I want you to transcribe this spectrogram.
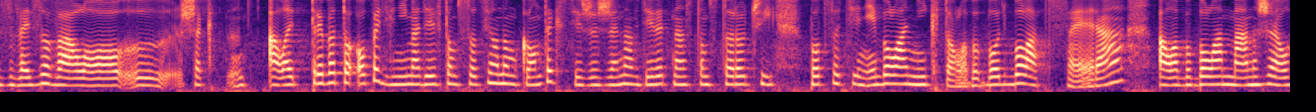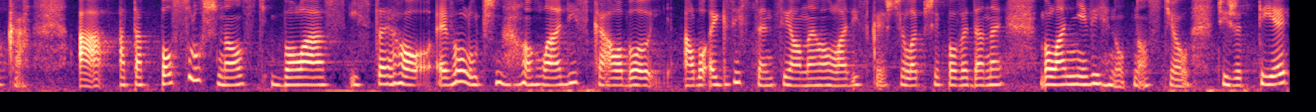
zväzovalo, e, však, ale treba to opäť vnímať aj v tom sociálnom kontexte, že žena v 19. storočí v podstate nebola nikto, lebo buď bola dcéra, alebo bola manželka. A, a tá poslušnosť bola z istého evolučného hľadiska alebo, alebo existenciálneho hľadiska, ešte lepšie povedané, bola nevyhnutnosťou. Čiže tie,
